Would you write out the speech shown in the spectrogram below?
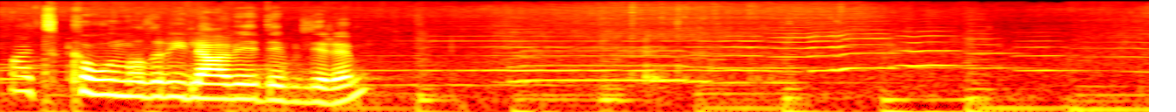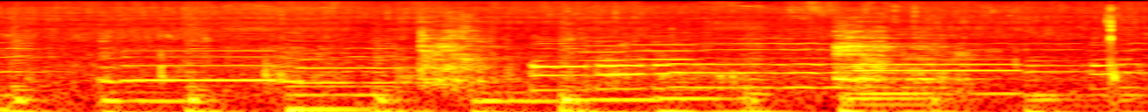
Artık kavurmaları ilave edebilirim.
